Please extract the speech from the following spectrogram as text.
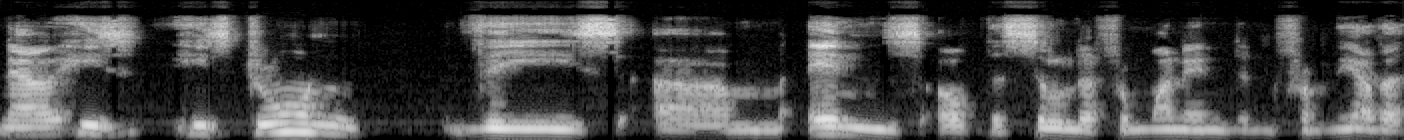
Now he's he's drawn these um, ends of the cylinder from one end and from the other,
